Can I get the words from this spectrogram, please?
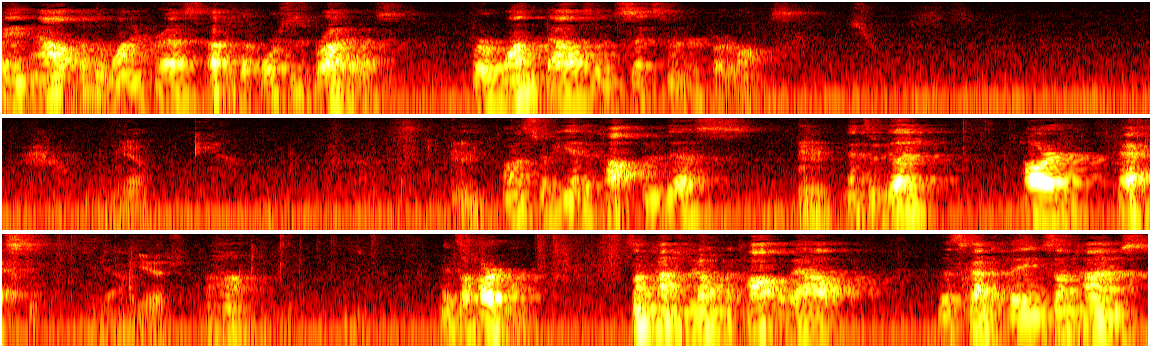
came out of the winepress up to the horses' bridles for 1,600 furlongs. Yeah. I want us to begin to talk through this. It's a good, hard text. Yes. Uh-huh. It's a hard one. Sometimes we don't want to talk about this kind of thing. Sometimes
